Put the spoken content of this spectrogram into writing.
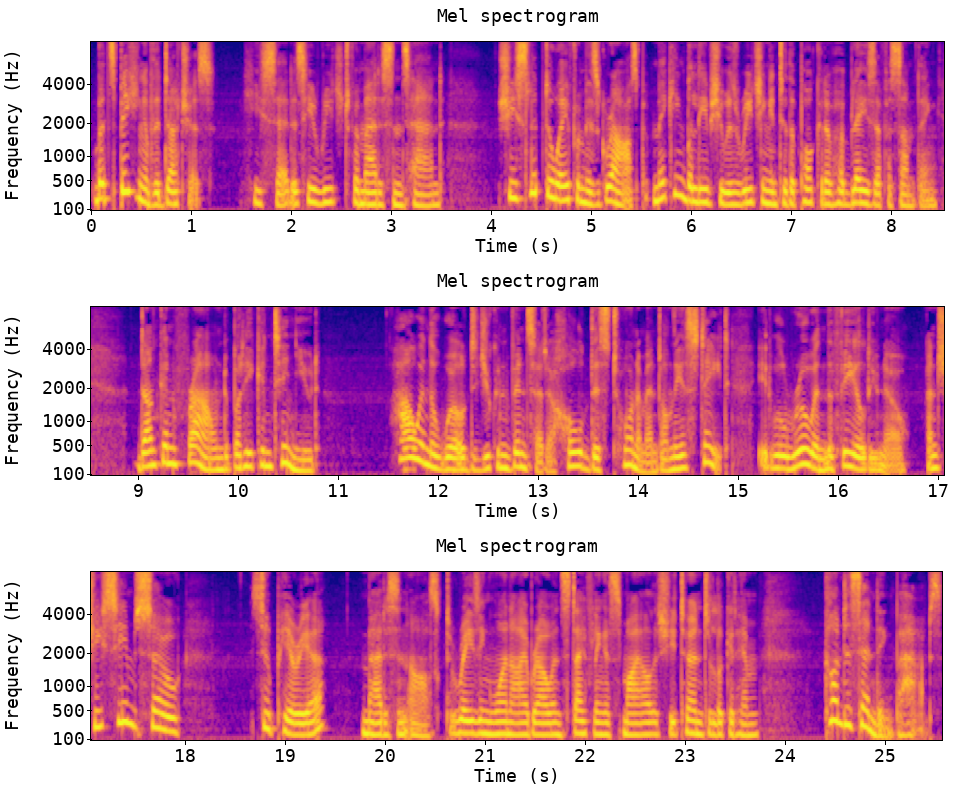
But speaking of the Duchess, he said as he reached for Madison's hand, she slipped away from his grasp, making believe she was reaching into the pocket of her blazer for something. Duncan frowned, but he continued. How in the world did you convince her to hold this tournament on the estate? It will ruin the field, you know, and she seems so Superior? Madison asked, raising one eyebrow and stifling a smile as she turned to look at him. Condescending, perhaps.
